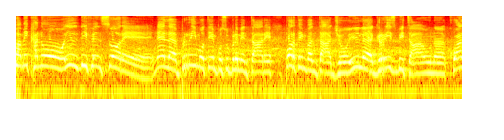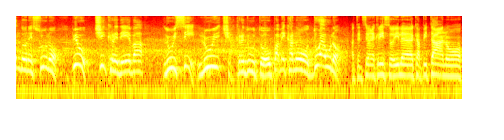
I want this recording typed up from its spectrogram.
Upamecano, il difensore. Nel primo tempo supplementare porta in vantaggio il Grisby Town quando nessuno più ci credeva. Lui sì, lui ci ha creduto. Upamecano 2 a 1. Attenzione Cristo, il capitano.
